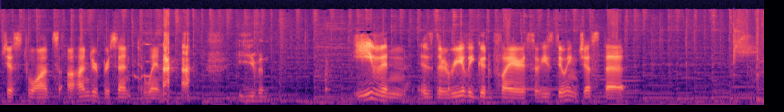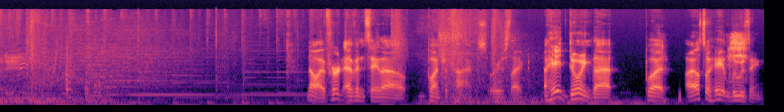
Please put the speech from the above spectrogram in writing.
just wants 100% to win. Evan. Evan is the really good player, so he's doing just that. No, I've heard Evan say that a bunch of times. Where he's like, I hate doing that, but I also hate losing.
